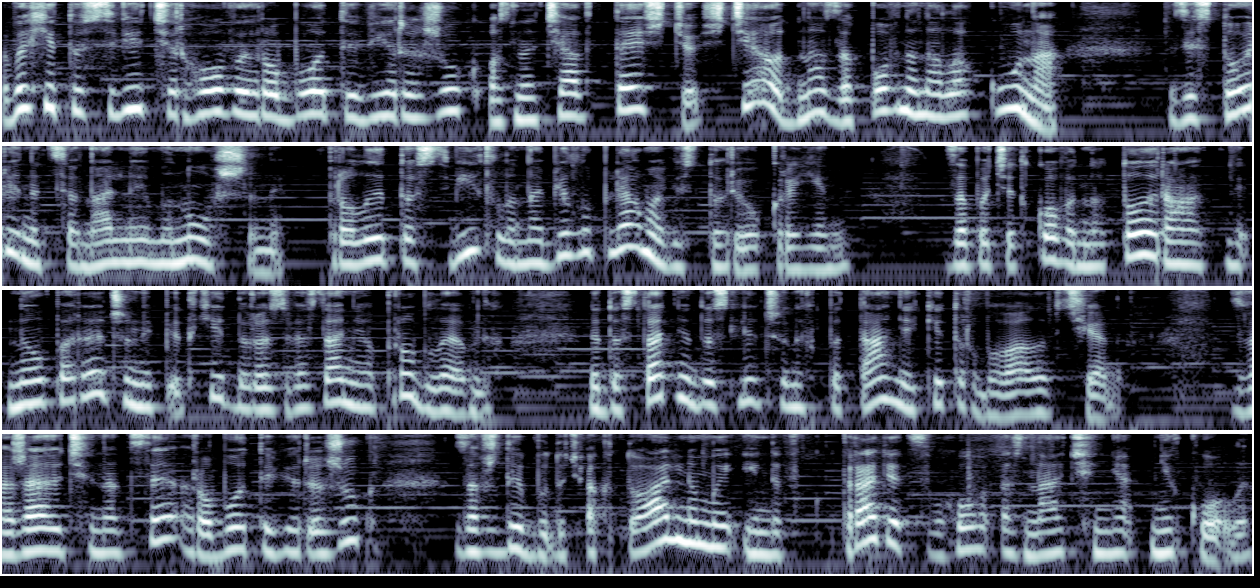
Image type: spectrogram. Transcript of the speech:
Вихід у світ чергової роботи Віри Жук означав те, що ще одна заповнена лакуна з історії національної минувшини, пролито світло на білу пляму в історії України, започатковано толерантний, неупереджений підхід до розв'язання проблемних, недостатньо досліджених питань, які турбували вчених. Зважаючи на це, роботи Віри Жук завжди будуть актуальними і не втратять свого значення ніколи.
